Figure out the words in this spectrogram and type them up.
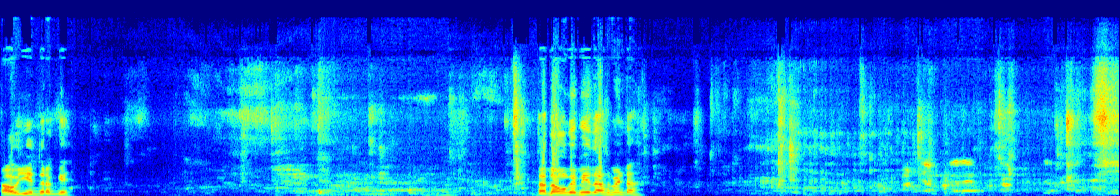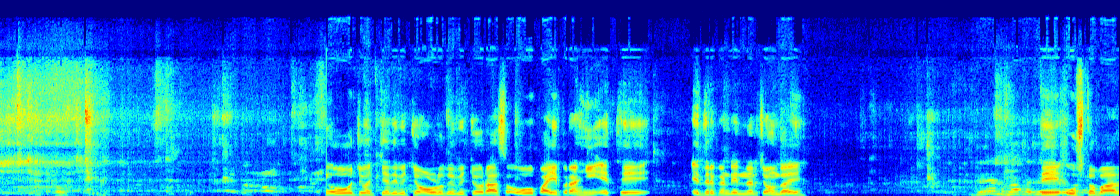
ਆਓ ਜੀ ਇੱਧਰ ਅੱਗੇ। ਤਾਂ ਦਵੋਗੇ ਵੀ 10 ਮਿੰਟ? ਉਹ ਝਵੱਚੇ ਦੇ ਵਿੱਚੋਂ ਔਲੂ ਦੇ ਵਿੱਚੋਂ ਰਸ ਉਹ ਪਾਈਪ ਰਾਹੀਂ ਇੱਥੇ ਇਧਰ ਕੰਟੇਨਰ ਚ ਆਉਂਦਾ ਏ। ਤੇ ਉਸ ਤੋਂ ਬਾਅਦ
